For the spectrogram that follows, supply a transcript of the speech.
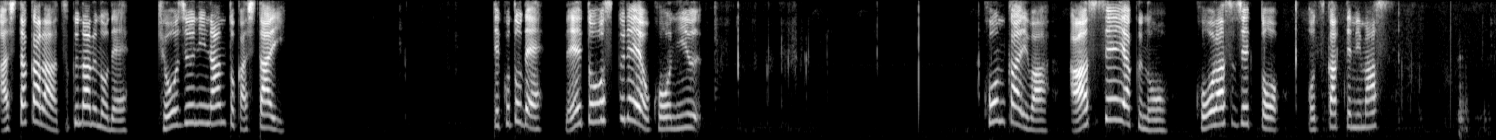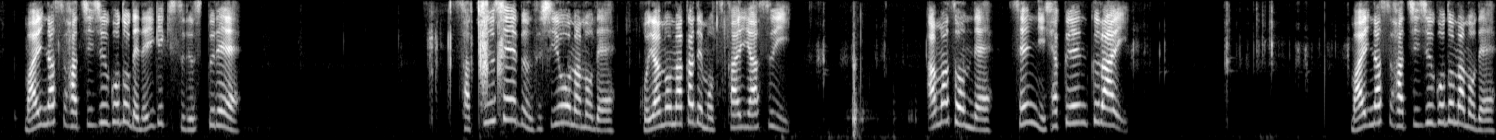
明日から暑くなるので今日中になんとかしたい。ってことで冷凍スプレーを購入。今回はアース製薬のコーラスジェットを使ってみます。マイナス85度で冷撃するスプレー。殺虫成分不使用なので小屋の中でも使いやすい。アマゾンで1200円くらい。マイナス85度なので、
